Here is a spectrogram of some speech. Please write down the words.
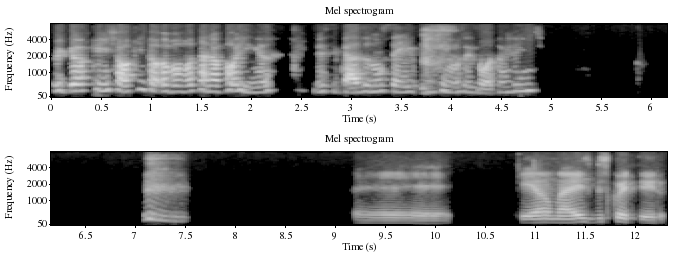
porque eu fiquei em choque, então eu vou votar na Paulinha. Nesse caso, eu não sei em quem vocês votam, gente. É... Quem é o mais biscoiteiro?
